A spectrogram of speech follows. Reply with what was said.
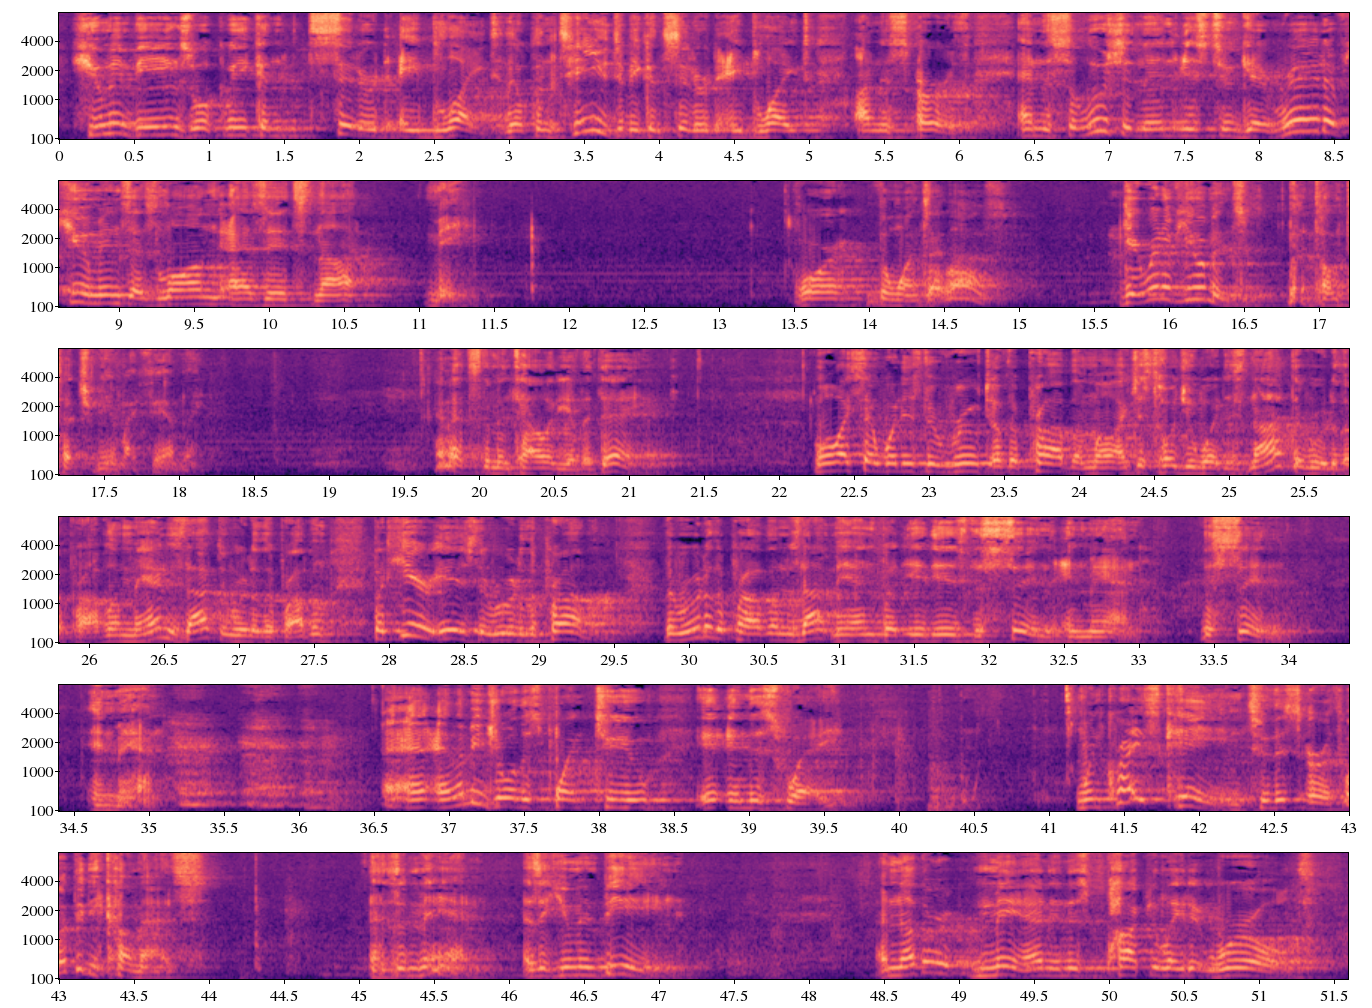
Human beings will be considered a blight. They'll continue to be considered a blight on this earth. And the solution then is to get rid of humans as long as it's not me or the ones I love. Get rid of humans, but don't touch me and my family. And that's the mentality of the day. Well, I said, what is the root of the problem? Well, I just told you what is not the root of the problem. Man is not the root of the problem. But here is the root of the problem. The root of the problem is not man, but it is the sin in man. The sin in man. And, and let me draw this point to you in, in this way. When Christ came to this earth, what did he come as? As a man, as a human being. Another man in this populated world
